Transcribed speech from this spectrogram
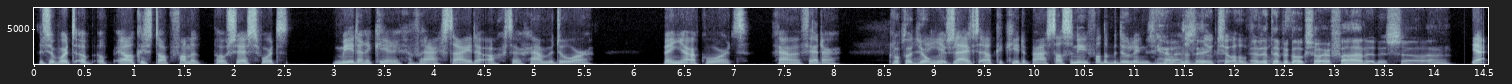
Dus er wordt op, op elke stap van het proces wordt meerdere keren gevraagd: sta je erachter? Gaan we door? Ben je akkoord? Gaan we verder? Klopt dat, Jong? En je blijft elke keer de baas. Dat is in ieder geval de bedoeling. Dus ja, dat, is natuurlijk zo over. Ja, dat heb ik ook zo ervaren. Dus, uh... Ja.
